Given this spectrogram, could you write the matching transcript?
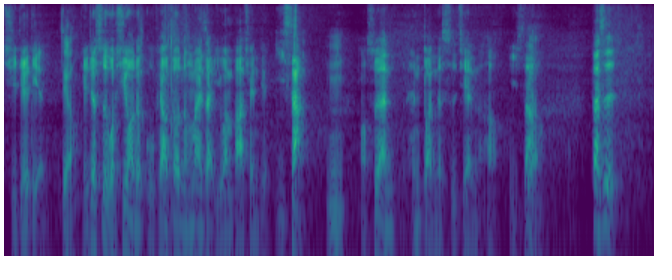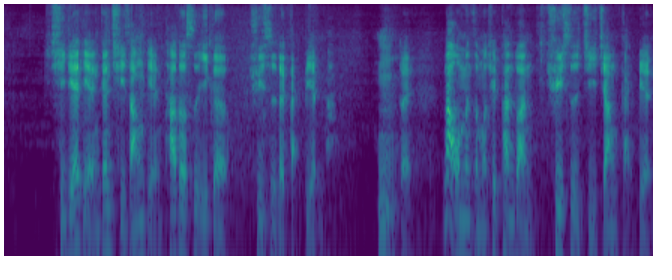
起跌点，对，也就是我希望我的股票都能卖在一万八千点以上。嗯，哦，虽然很短的时间了哈、以对。上，但是起跌点跟起涨点它都是一个趋势的改变嘛。嗯，对，那我们怎么去判断趋势即将改变？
